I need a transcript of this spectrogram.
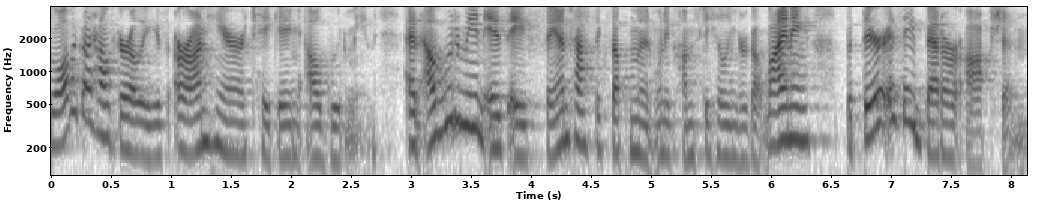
So all the gut health girlies are on here taking L-glutamine. And L-glutamine is a fantastic supplement when it comes to healing your gut lining, but there is a better option.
